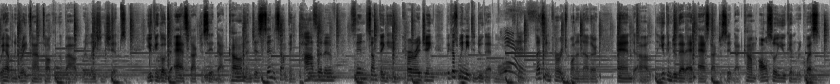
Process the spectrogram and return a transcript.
we're having a great time talking about relationships. You can go to AskDrSid.com and just send something positive, send something encouraging, because we need to do that more often. Let's encourage one another. And uh, you can do that at AskDrSid.com. Also, you can request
